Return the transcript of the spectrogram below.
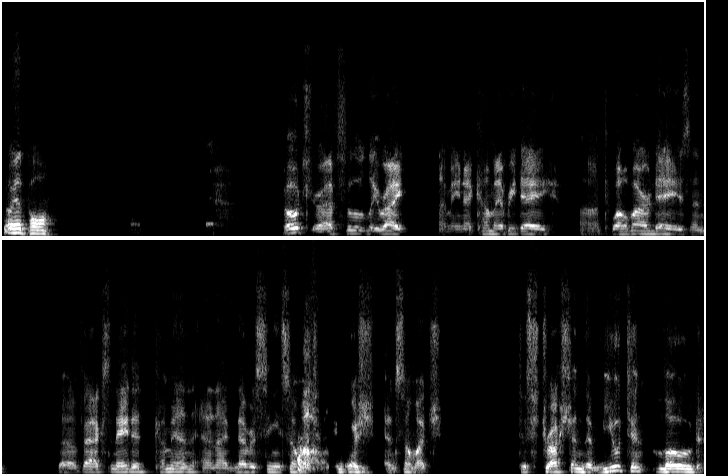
Go ahead, Paul. Coach, you're absolutely right. I mean, I come every day, uh, 12 hour days, and the vaccinated come in, and I've never seen so much anguish and so much destruction. The mutant load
